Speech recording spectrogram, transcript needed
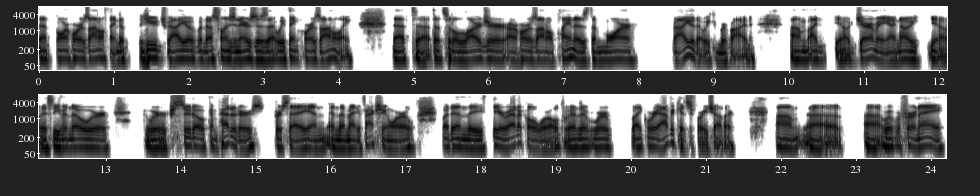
that more horizontal thing. The, huge value of industrial engineers is that we think horizontally. That uh, that sort of larger our horizontal plane is, the more value that we can provide. Um, I you know Jeremy, I know you know even though we're we're pseudo competitors per se in, in the manufacturing world, but in the theoretical world, we're, we're like we're advocates for each other. Um, uh, uh, Renee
